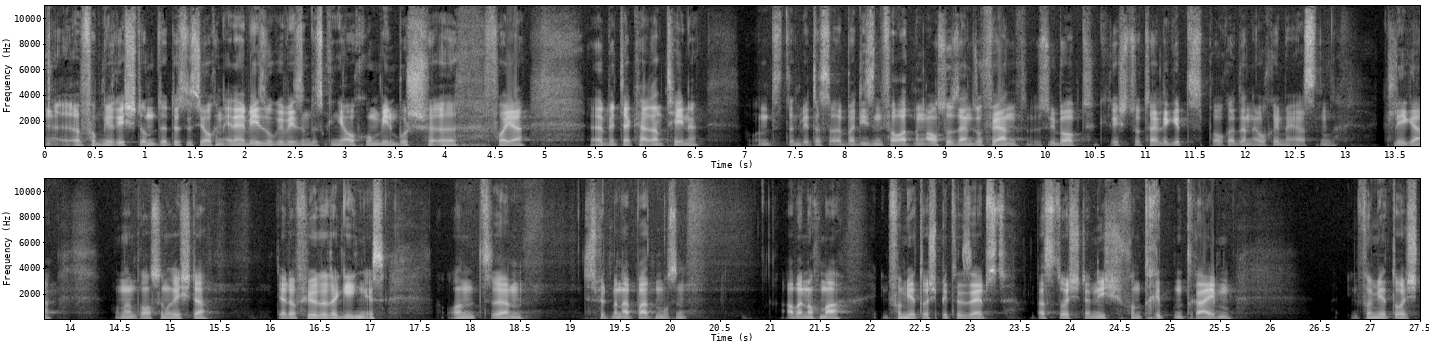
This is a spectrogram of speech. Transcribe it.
äh, vom Gericht. Und äh, das ist ja auch in NRW so gewesen. Das ging ja auch rum wie ein Buschfeuer äh, mit der Quarantäne. Und dann wird das bei diesen Verordnungen auch so sein, sofern es überhaupt Gerichtsurteile gibt, braucht er dann auch immer erst einen Kläger und dann brauchst du einen Richter, der dafür oder dagegen ist. Und ähm, das wird man abwarten müssen. Aber nochmal, informiert euch bitte selbst. Lasst euch da nicht von Dritten treiben. Informiert euch.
